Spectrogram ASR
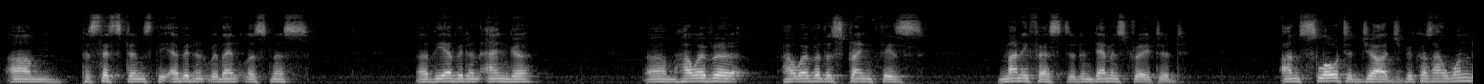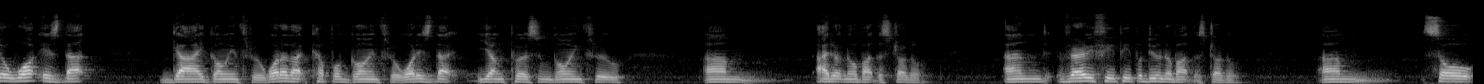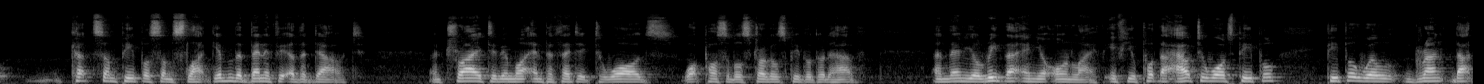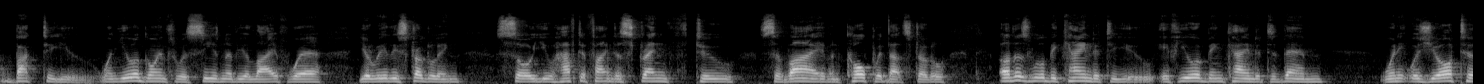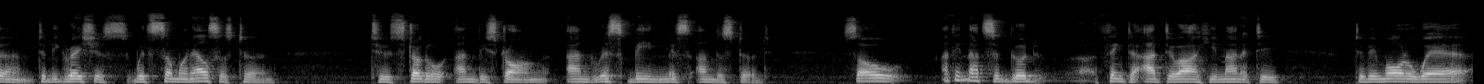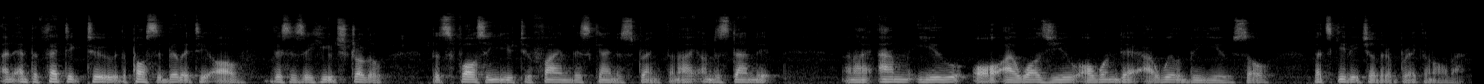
um, persistence, the evident relentlessness, uh, the evident anger. Um, however, however the strength is manifested and demonstrated, I'm slow to judge because I wonder what is that guy going through? What are that couple going through? What is that young person going through? Um, I don't know about the struggle. And very few people do know about the struggle. Um, so cut some people some slack, give them the benefit of the doubt and try to be more empathetic towards what possible struggles people could have. And then you'll reap that in your own life. If you put that out towards people, people will grant that back to you. When you are going through a season of your life where you're really struggling, so you have to find a strength to survive and cope with that struggle, others will be kinder to you if you have been kinder to them when it was your turn to be gracious with someone else's turn to struggle and be strong and risk being misunderstood. So I think that's a good uh, thing to add to our humanity to be more aware and empathetic to the possibility of this is a huge struggle that's forcing you to find this kind of strength. And I understand it. And I am you, or I was you, or one day I will be you. So let's give each other a break on all that.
